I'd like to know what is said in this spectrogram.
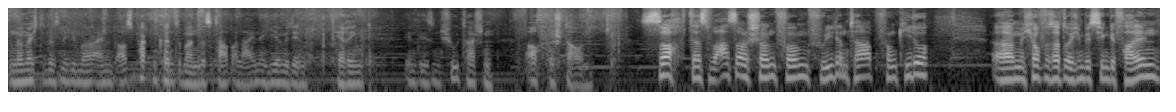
und man möchte das nicht immer ein- und auspacken, könnte man das Tarp alleine hier mit den Hering in diesen Schuhtaschen auch verstauen. So, das war es auch schon vom Freedom Tab von Kido. Ähm, ich hoffe, es hat euch ein bisschen gefallen.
